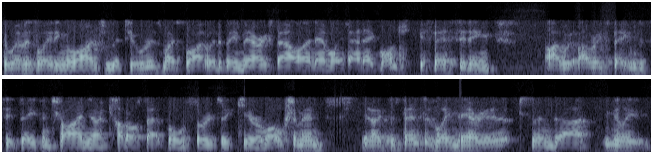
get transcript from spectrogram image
whoever's leading the line from the Tildas, most likely to be Mary Fowler and Emily Van Egmond. If they're sitting I would, I expect them to sit deep and try and you know cut off that ball through to Keira Walsh. And then you know defensively, Mary Earps and uh, Millie,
